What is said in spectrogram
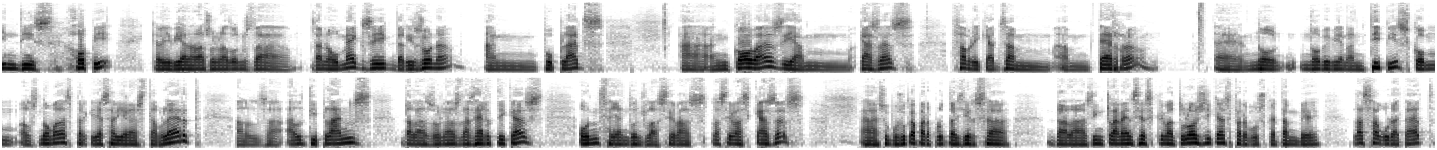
indis Hopi que vivien a la zona doncs, de, de Nou Mèxic, d'Arizona, en poblats, uh, en coves i en cases fabricats amb, amb terra, eh, no, no vivien en tipis com els nòmades perquè ja s'havien establert els eh, altiplans de les zones desèrtiques on feien doncs, les, seves, les seves cases. Eh, suposo que per protegir-se de les inclemències climatològiques, per buscar també la seguretat,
